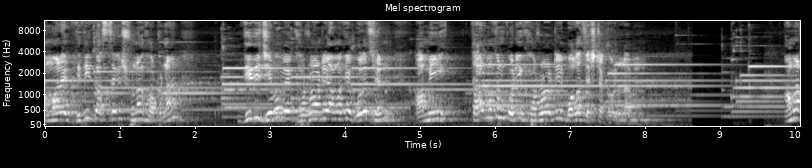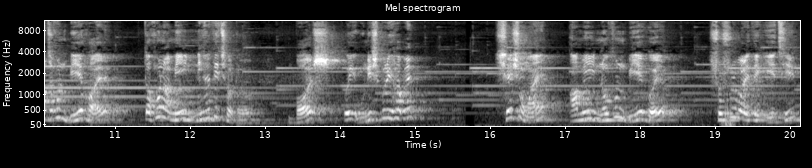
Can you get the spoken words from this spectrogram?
আমার এক দিদির কাছ থেকে শোনা ঘটনা। দিদি যেভাবে ঘটনাটি আমাকে বলেছেন, আমি তার মতন করেই ঘটনাটি বলার চেষ্টা করলাম। আমার যখন বিয়ে হয় তখন আমি নিহাতি ছোট। বয়স ওই উনিশ কুড়ি হবে। সে সময় আমি নতুন বিয়ে হয়ে শ্বশুর বাড়িতে গিয়েছি।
